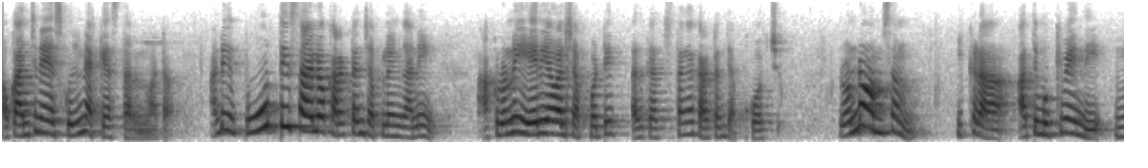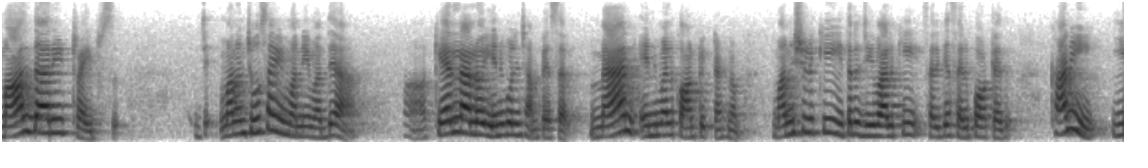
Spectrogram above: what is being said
ఒక అంచనా వేసుకుని ఎక్కేస్తారనమాట అంటే ఇది పూర్తి స్థాయిలో కరెక్ట్ అని చెప్పలేం కానీ అక్కడ ఉన్న ఏరియా వాళ్ళు చెప్పబట్టి అది ఖచ్చితంగా కరెక్ట్ అని చెప్పుకోవచ్చు. రెండో అంశం ఇక్కడ అతి ముఖ్యమైనది మాల్దారి ట్రైబ్స్. జ- మనం చూసాం ఈ మొన్న ఈ మధ్య కేరళలో ఏనుగులను చంపేశారు. మ్యాన్ ఎనిమల్ కాన్ఫ్లిక్ట్ అంటున్నాం. మనుషులకి ఇతర జీవాలకి సరిగ్గా సరిపోవట్లేదు. కానీ ఈ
